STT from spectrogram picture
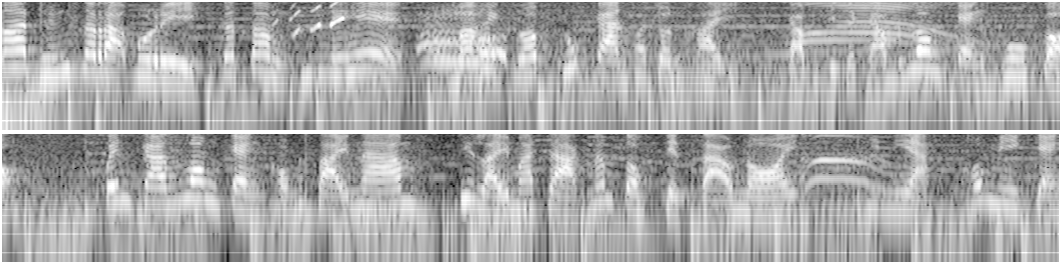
มาถึงสระบุรีก็ต้องเน่มาให้ครบทุกการผจญภัย กับกิจกรรมล่องแก่งภูเกาะ เป็นการล่องแก่งของสายน้ำที่ไหลมาจากน้ำตกเจ็ดสาวน้อย เนี่ยเขามีแก่ง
